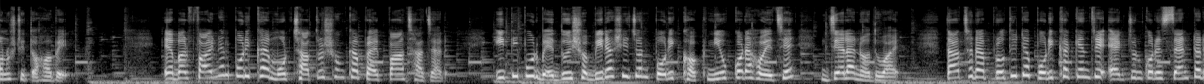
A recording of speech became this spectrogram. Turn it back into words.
অনুষ্ঠিত হবে। এবার ফাইনাল পরীক্ষায় মোট ছাত্র সংখ্যা প্রায় পাঁচ হাজার। ইতিপূর্বে দুইশো বিরাশি জন পরীক্ষক নিয়োগ করা হয়েছে জেলা নদোয়ায়। তাছাড়া প্রতিটা পরীক্ষা কেন্দ্রে একজন করে সেন্টার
